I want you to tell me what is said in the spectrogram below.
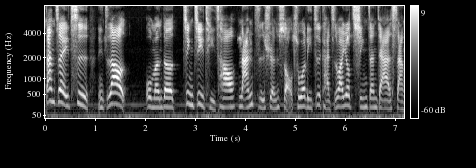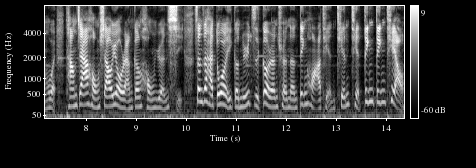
但这一次你知道。我们的竞技体操男子选手除了李志凯之外，又新增加了三位：唐嘉鸿、萧佑然跟洪元喜，甚至还多了一个女子个人全能丁华田，田田丁丁跳，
